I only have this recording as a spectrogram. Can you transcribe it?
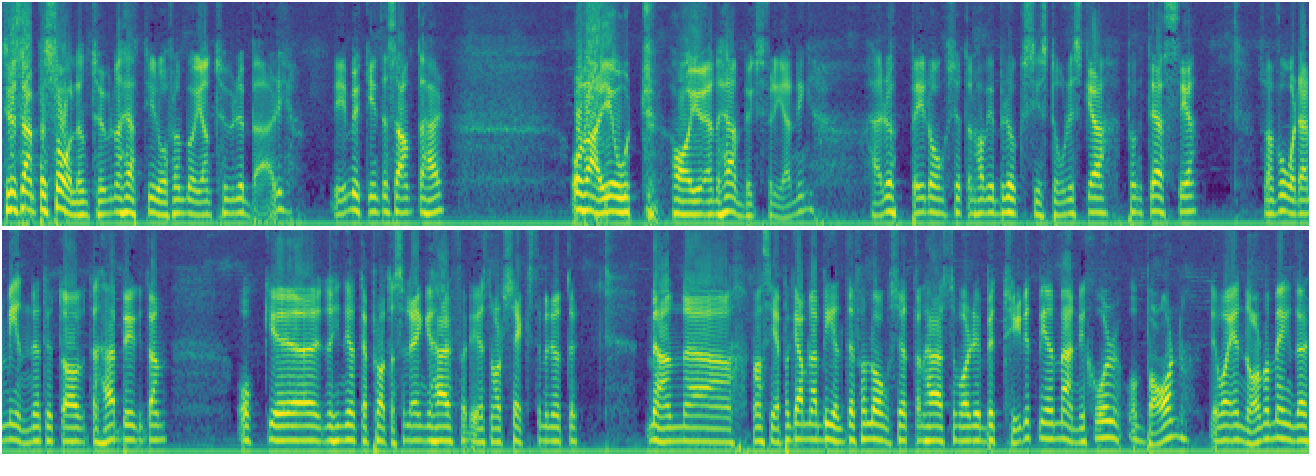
Till exempel Sollentuna hette ju då från början Tureberg. Det är mycket intressant det här. Och varje ort har ju en hembygdsförening. Här uppe i Långshyttan har vi brukshistoriska.se som vårdar minnet av den här bygden. Och eh, nu hinner jag inte prata så länge här för det är snart 60 minuter. Men eh, man ser på gamla bilder från Långshyttan här så var det betydligt mer människor och barn. Det var enorma mängder.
